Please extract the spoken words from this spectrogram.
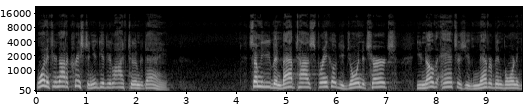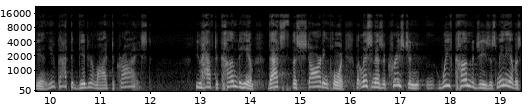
One, if you're not a Christian, you give your life to Him today. Some of you have been baptized, sprinkled, you joined the church, you know the answers, you've never been born again. You've got to give your life to Christ. You have to come to Him. That's the starting point. But listen, as a Christian, we've come to Jesus, many of us,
